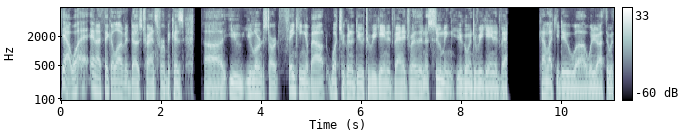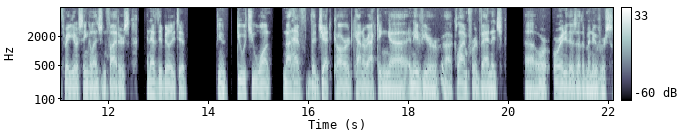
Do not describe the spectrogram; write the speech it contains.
Yeah, well, and I think a lot of it does transfer because uh, you you learn to start thinking about what you're going to do to regain advantage rather than assuming you're going to regain advantage. Kind of like you do uh, when you're out there with regular single engine fighters and have the ability to, you know, do what you want, not have the jet card counteracting uh, any of your uh, climb for advantage uh, or or any of those other maneuvers.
